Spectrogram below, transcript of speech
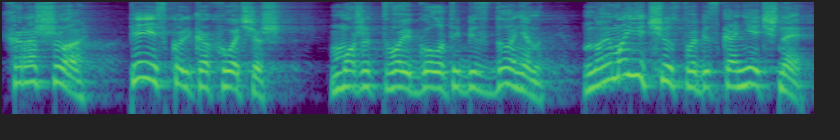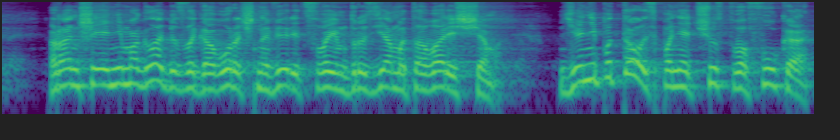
«Хорошо, пей сколько хочешь. Может, твой голод и бездонен, но и мои чувства бесконечны. Раньше я не могла безоговорочно верить своим друзьям и товарищам. Я не пыталась понять чувства Фука,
